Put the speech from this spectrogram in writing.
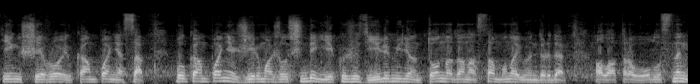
Теңіз Шевройл компаниясы. Бұл компания 20 жыл ішінде 250 миллион тоннадан астам мұнай өндірді. Ал Атырау облысының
